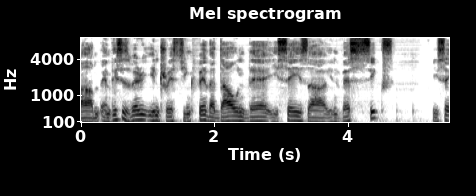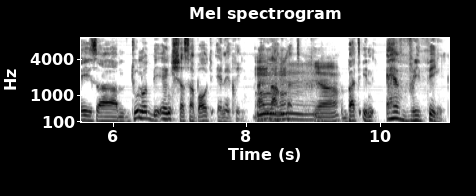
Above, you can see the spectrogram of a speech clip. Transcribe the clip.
Um, and this is very interesting. Further down there he says uh, in verse 6 he says, um, Do not be anxious about anything. I mm-hmm. love that. Yeah. But in everything,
